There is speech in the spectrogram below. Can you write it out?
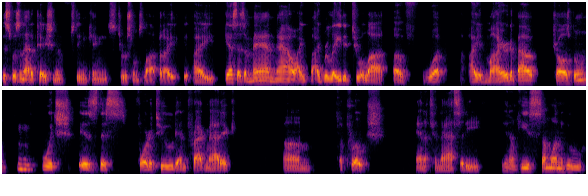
this was an adaptation of Stephen King's Jerusalem's Lot, but I I guess as a man now, I I related to a lot of what I admired about Charles Boone, Mhm. which is this fortitude and pragmatic um, approach and a tenacity. You know, he's someone who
